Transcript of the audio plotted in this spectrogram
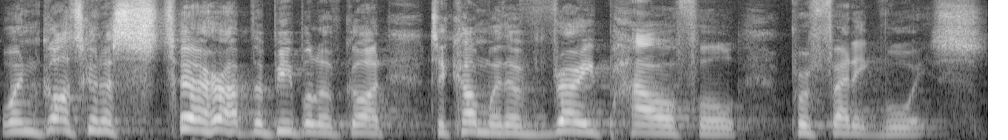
when God's going to stir up the people of God to come with a very powerful prophetic voice.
